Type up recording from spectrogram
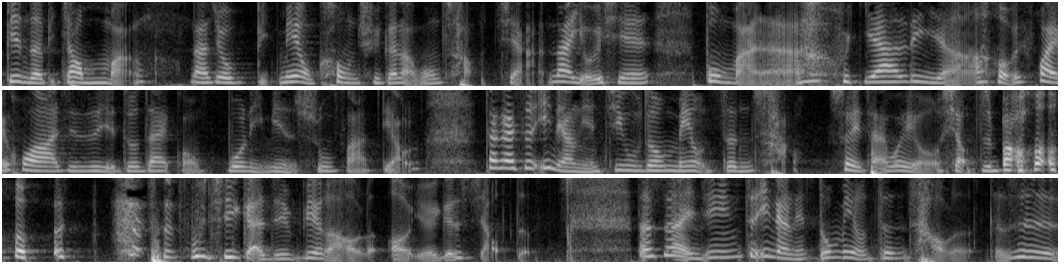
变得比较忙，那就比没有空去跟老公吵架。那有一些不满啊、压力啊、坏话，其实也都在广播里面抒发掉了。大概这一两年几乎都没有争吵，所以才会有小只宝。夫妻感情变好了哦，有一个小的。那虽然已经这一两年都没有争吵了，可是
